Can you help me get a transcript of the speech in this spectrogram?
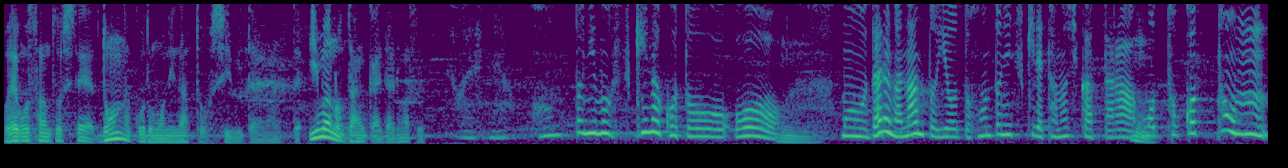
親御さんとしてどんな子供になってほしいみたいなのって今の段階であります？そうですね。本当にもう好きなことを、うん、もう誰が何と言おうと本当に好きで楽しかったら、うん、もうとことん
